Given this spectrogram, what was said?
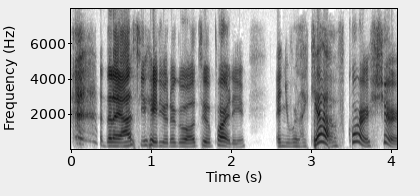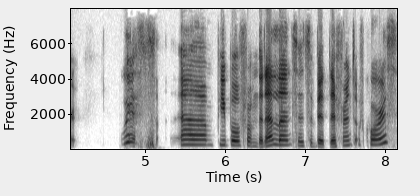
and then I asked you, "Hey, do you want to go out to a party?" And you were like, "Yeah, of course, sure." With um, people from the Netherlands, it's a bit different, of course.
